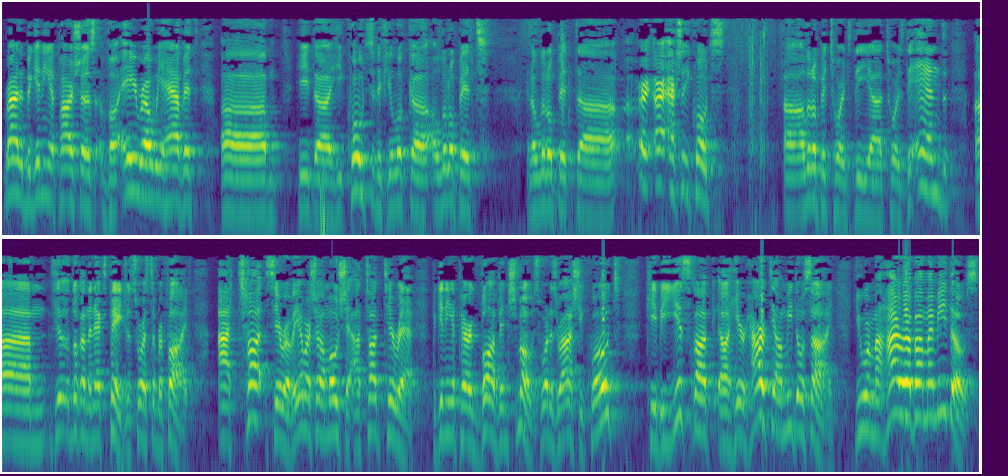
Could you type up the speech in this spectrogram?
Right at the beginning of Parshas Va'era, we have it. Um, he uh, he quotes it. If you look uh, a little bit, in a little bit, uh, or, or actually he quotes uh, a little bit towards the uh, towards the end. Um, if you look on the next page, in source number five, Atat Sirah, Vayamar Moshe, Atat Tireh, beginning of Perak Vav in Shmos. What does Rashi quote? Kibi Yitzchak, uh, here harti al midosai. You were mahara about my midos.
